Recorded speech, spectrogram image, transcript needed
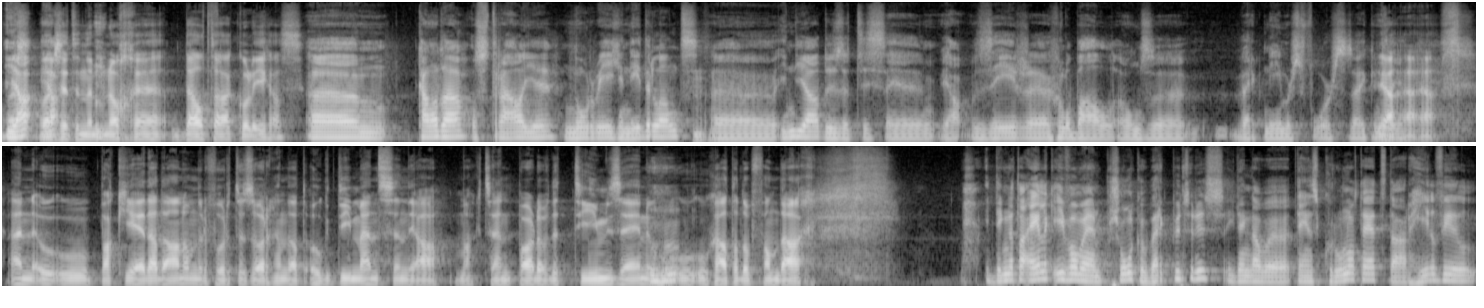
Waar, Ja, waar ja. zitten er nog Delta-collega's? Ehm, Canada, Australië, Noorwegen, Nederland, Mhm. eh, India. Dus het is eh, ja, zeer eh, globaal, onze werknemersforce, zou je kunnen Ja, zeggen. ja, ja. En hoe, hoe pak jij dat aan om ervoor te zorgen dat ook die mensen, ja, mag het zijn, part of the team zijn? Mhm. Hoe, hoe, hoe gaat dat op vandaag? Ik denk dat dat eigenlijk een van mijn persoonlijke werkpunten is. Ik denk dat we tijdens coronatijd daar heel veel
